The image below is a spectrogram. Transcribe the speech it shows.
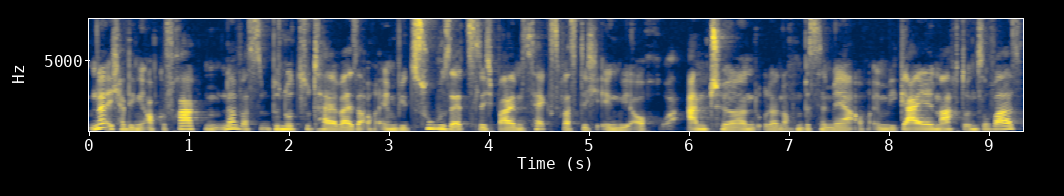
ne, ich hatte ihn auch gefragt, ne, was benutzt du teilweise auch irgendwie zusätzlich beim Sex, was dich irgendwie auch antörnt oder noch ein bisschen mehr auch irgendwie geil macht und sowas.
